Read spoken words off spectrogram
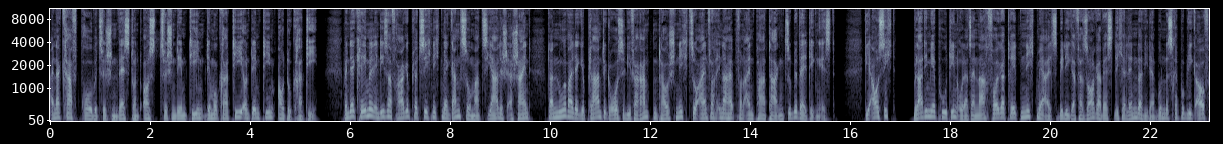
einer Kraftprobe zwischen West und Ost, zwischen dem Team Demokratie und dem Team Autokratie. Wenn der Kreml in dieser Frage plötzlich nicht mehr ganz so martialisch erscheint, dann nur weil der geplante große Lieferantentausch nicht so einfach innerhalb von ein paar Tagen zu bewältigen ist. Die Aussicht, Wladimir Putin oder sein Nachfolger treten nicht mehr als billiger Versorger westlicher Länder wie der Bundesrepublik auf,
